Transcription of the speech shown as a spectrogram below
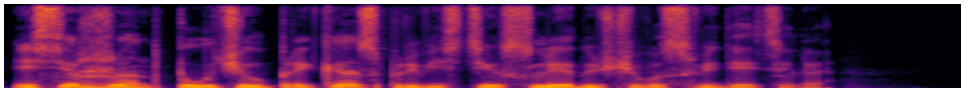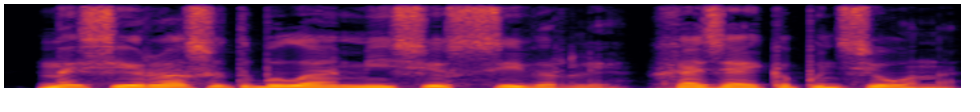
и сержант получил приказ привести следующего свидетеля — на сей раз это была миссис Сиверли, хозяйка пансиона.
